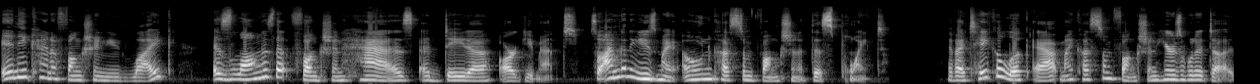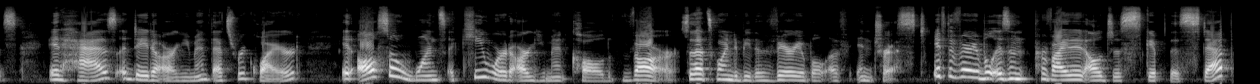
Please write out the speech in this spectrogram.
any kind of function you'd like as long as that function has a data argument. So I'm going to use my own custom function at this point. If I take a look at my custom function, here's what it does. It has a data argument that's required, it also wants a keyword argument called var, so that's going to be the variable of interest. If the variable isn't provided, I'll just skip this step,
